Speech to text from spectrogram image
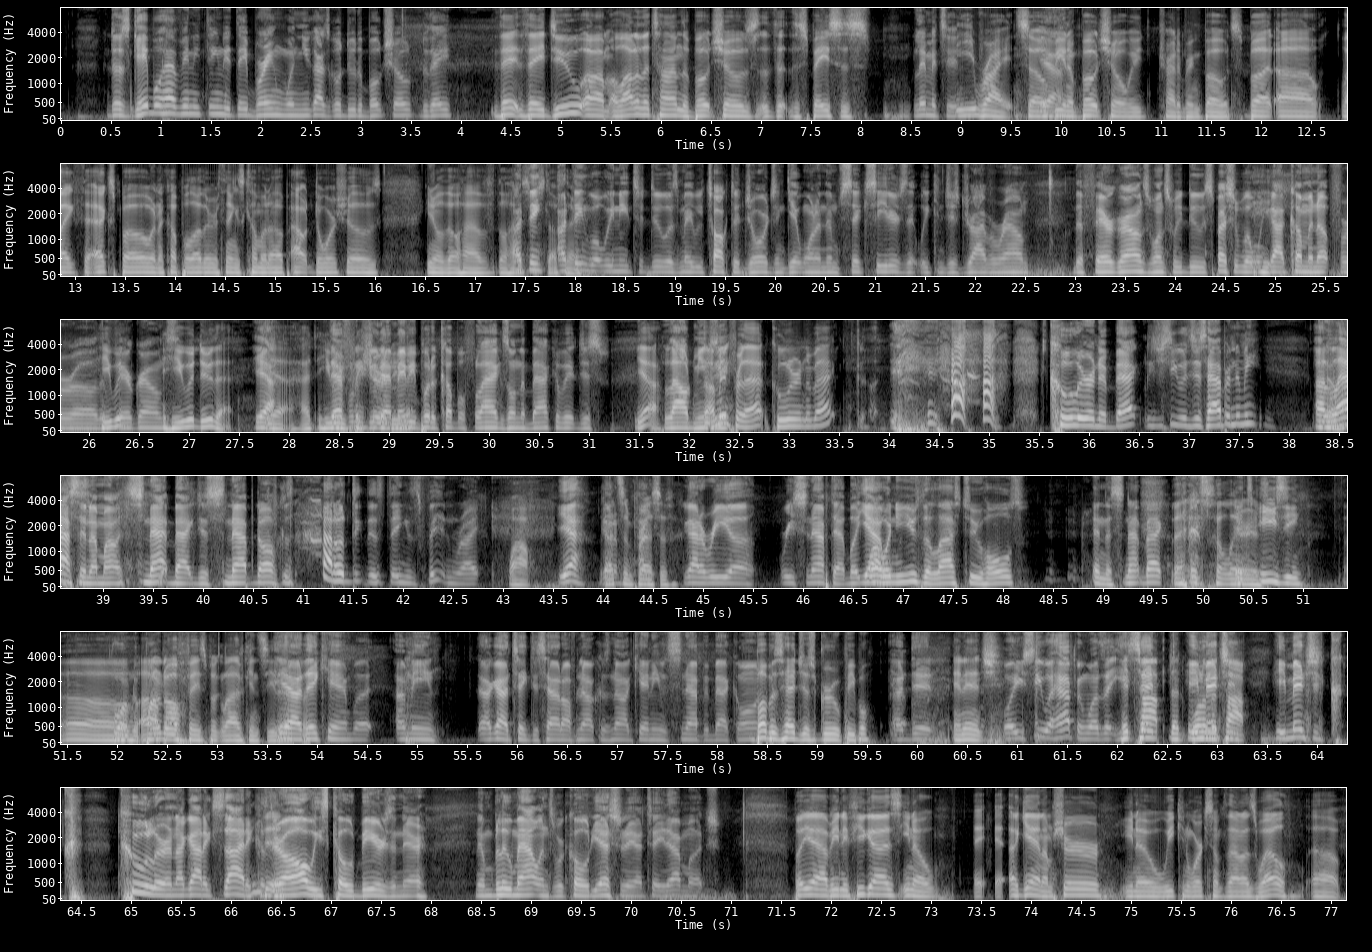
does Gable have anything that they bring when you guys go do the boat show? Do they they they do um, a lot of the time the boat shows the, the space is limited? Right. So Yeah. being a boat show, we try to bring boats. But uh, like the expo and a couple other things coming up, outdoor shows, you know, they'll have they'll have I think I there. think what we need to do is maybe talk to George and get one of them six seaters that we can just drive around the fairgrounds once we do, especially what we He- got coming up for uh, the he would, fairgrounds. He would do that. Yeah. yeah I- he would Definitely for sure do that. Maybe put a couple flags on the back of it, just yeah, loud music. I'm in for that. Cooler in the back. cooler in the back. Did you see what just happened to me? I laughed and my snapback just snapped off because I don't think this thing is fitting right. Wow, Yeah, that's impressive. You got to re uh, re snap that, but yeah, Well, when you use the last two holes in the snapback, That's it's, hilarious. it's easy. Oh, I don't know off. if Facebook Live can see that. yeah, but- they can, but I mean, I gotta take this hat off now because now I can't even snap it back on. Bubba's head just grew, people. I did. an inch. Well, you see what happened was that he Hit said top, the- he one on the mentioned top. he mentioned c- c- cooler, and I got excited because did. there are always cold beers in there. Them Blue Mountains were cold yesterday. I tell you that much. But yeah, I mean, if you guys, you know, a- a- again, I'm sure you know we can work something out as well. Uh,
